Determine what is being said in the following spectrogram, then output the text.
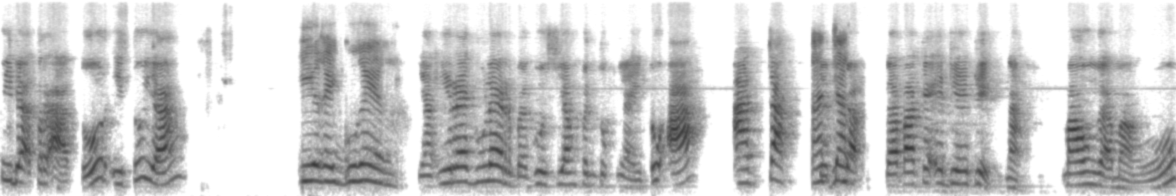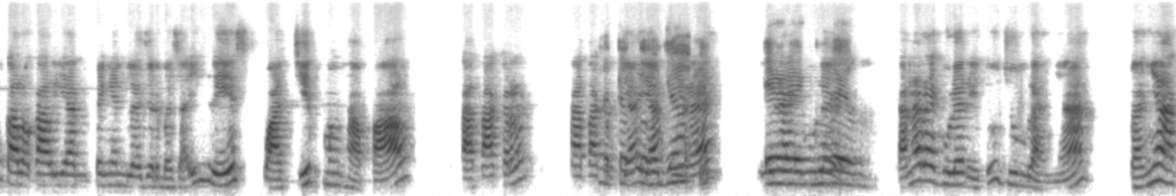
tidak teratur itu yang Irregular. yang irregular bagus, yang bentuknya itu a acak. Jadi Acak. nggak nggak pakai ed ed. Nah, mau nggak mau kalau kalian pengen belajar bahasa Inggris wajib menghafal kata ker kata, Kata kerja yang kerja ire, irregular. Irregular. Karena reguler itu jumlahnya banyak.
